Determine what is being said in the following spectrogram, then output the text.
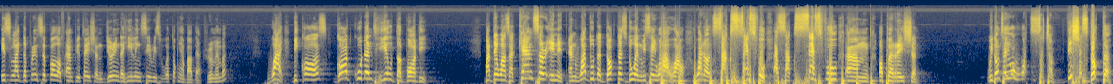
It's like the principle of amputation. During the healing series, we were talking about that. Remember? Why? Because God couldn't heal the body. But there was a cancer in it. And what do the doctors do? And we say, wow, wow, what a successful, a successful um, operation. We don't say, oh, what such a vicious doctor.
